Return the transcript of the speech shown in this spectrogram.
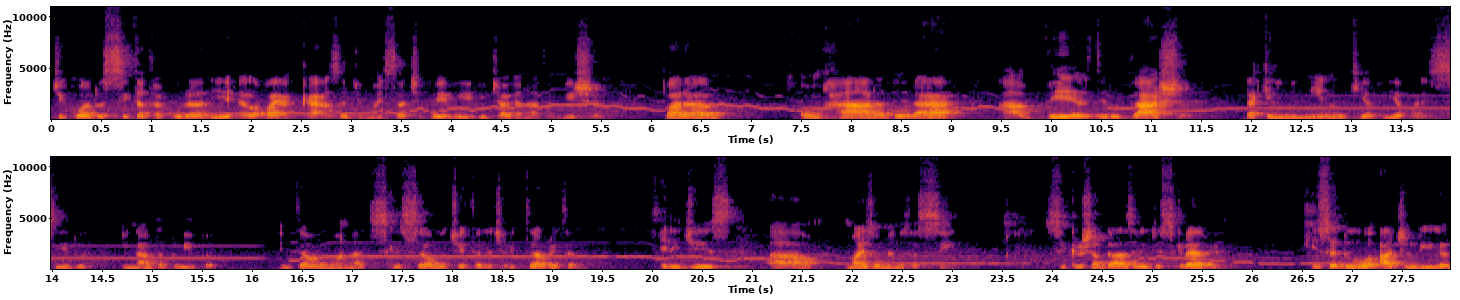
de quando Sita Thakurani ela vai à casa de mãe Satidevi e Jagannatha Mishra para honrar, adorar, a ver, o darshan daquele menino que havia aparecido em Navadvipa. Então, na descrição do Chaitanya Charitamrita, ele diz ah, mais ou menos assim. Se Krishnadas ele descreve, isso é do Adilila,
